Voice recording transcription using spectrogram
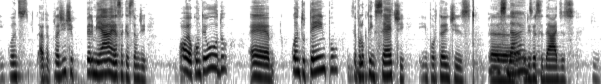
e quantos. Para a gente permear essa questão de qual é o conteúdo, é, quanto tempo. Você falou que tem sete importantes eh, Universidades. universidades que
